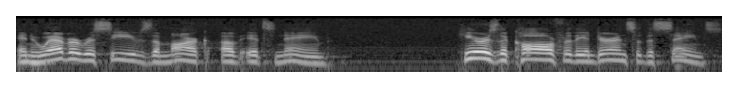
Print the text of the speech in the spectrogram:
and whoever receives the mark of its name. Here is the call for the endurance of the saints,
